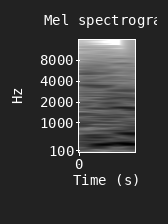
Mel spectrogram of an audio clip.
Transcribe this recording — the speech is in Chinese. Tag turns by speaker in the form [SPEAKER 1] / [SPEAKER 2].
[SPEAKER 1] 救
